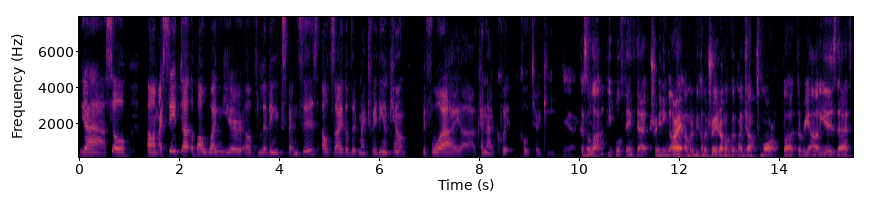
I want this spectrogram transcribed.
Yeah. So um, I saved up about one year of living expenses outside of the, my trading account before I uh, kind of quit cold turkey. Yeah, because a lot of people think that trading, all right, I'm going to become a trader, I'm going to quit my job tomorrow. But the reality is that it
